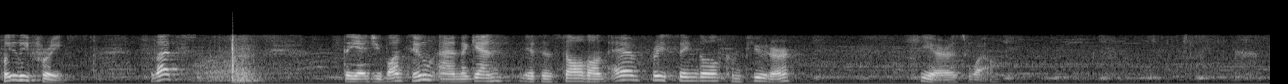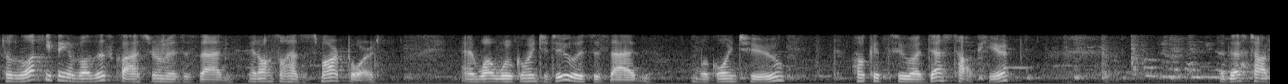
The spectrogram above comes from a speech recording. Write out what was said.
completely free. So that's the Edubuntu, and again, it's installed on every single computer here as well. So the lucky thing about this classroom is, is that it also has a smart board. And what we're going to do is, is that we're going to hook it to a desktop here. The desktop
